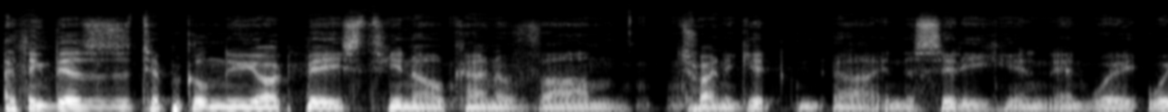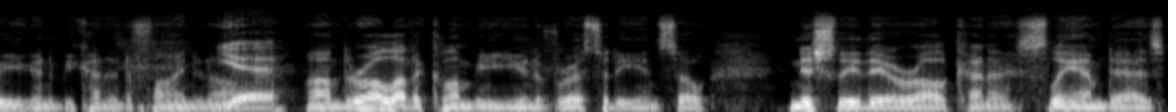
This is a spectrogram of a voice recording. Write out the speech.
I think there's is a typical New York based, you know, kind of um, trying to get uh, in the city and, and where where you're going to be kind of defined and all. Yeah. Um, they're all out of Columbia University, and so initially they were all kind of slammed as,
